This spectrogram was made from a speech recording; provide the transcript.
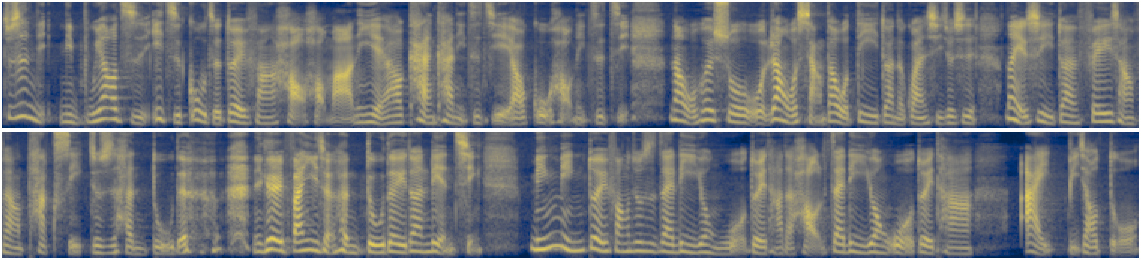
就是你，你不要只一直顾着对方好好吗？你也要看看你自己，也要顾好你自己。那我会说，我让我想到我第一段的关系，就是那也是一段非常非常 toxic，就是很毒的，你可以翻译成很毒的一段恋情。明明对方就是在利用我对他的好，在利用我对他爱比较多。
